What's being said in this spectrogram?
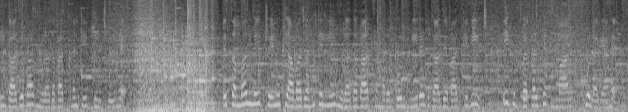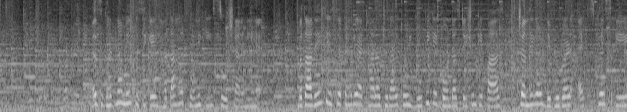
में गाजियाबाद, मुरादाबाद खंड के बीच हुई है। इस संबंध में ट्रेनों की आवाजाही के लिए मुरादाबाद, सहारनपुर, मेरठ, गाजियाबाद के बीच एक वैकल्पिक मार्ग खोला गया है। इस घटना में किसी के हताहत होने की सूचना नहीं है। बता दें कि इससे पहले 18 जुलाई को यूपी के गोंडा स्टेशन के पास चंडीगढ़ डिब्रूगढ़ एक्सप्रेस के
